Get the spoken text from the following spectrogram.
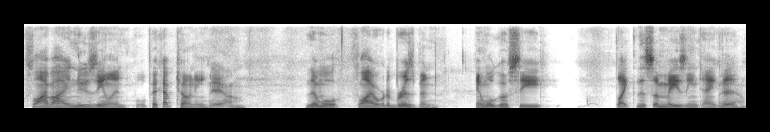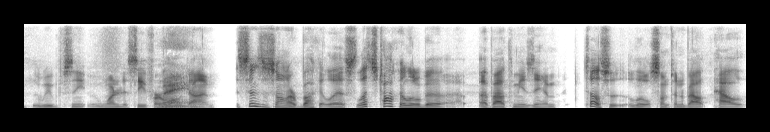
fly by New Zealand. We'll pick up Tony. Yeah. Then we'll fly over to Brisbane, and we'll go see like this amazing tank that we've seen wanted to see for a long time. Since it's on our bucket list, let's talk a little bit about the museum. Tell us a little something about how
